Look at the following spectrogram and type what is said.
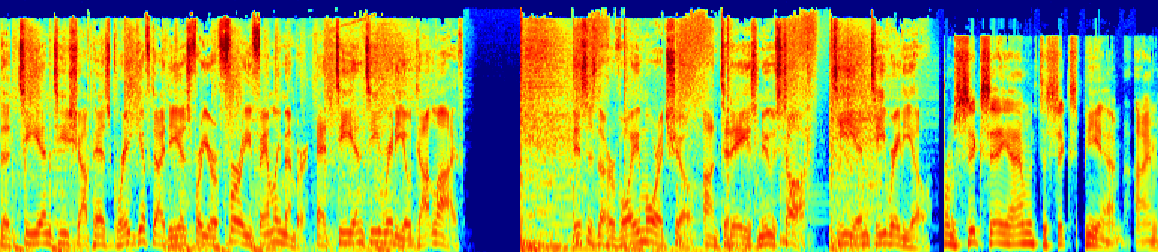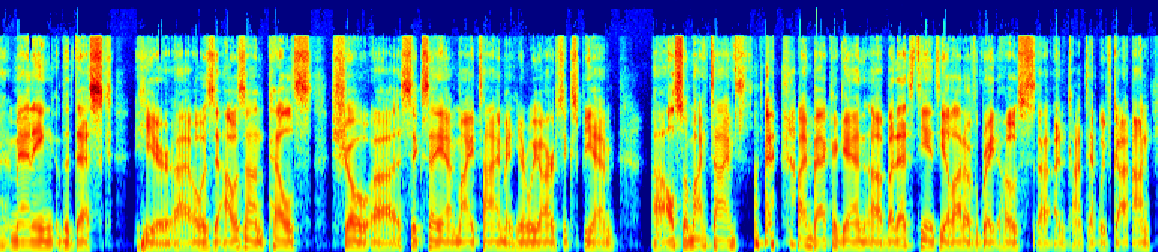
The TNT Shop has great gift ideas for your furry family member at TNTRadio.live. This is the Hrvoje Morić Show on today's News Talk, TNT Radio. From 6 a.m. to 6 p.m., I'm manning the desk here. Uh, I was I was on Pell's show uh, 6 a.m. my time, and here we are 6 p.m. Uh, also my time. I'm back again, uh, but that's TNT. A lot of great hosts uh, and content we've got on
